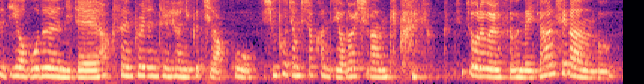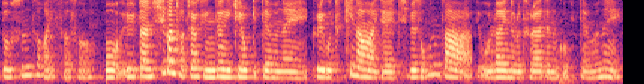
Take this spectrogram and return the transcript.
드디어 모든 이제 학생 프레젠테이션이 끝이 났고 심포지엄 시작한 지 8시간 됐거든요. 진짜 오래 걸렸어. 근데 이제 1시간 뭐 또 순서가 있어서 어, 일단 시간 자체가 굉장히 길었기 때문에 그리고 특히나 이제 집에서 혼자 온라인으로 들어야 되는 거기 때문에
